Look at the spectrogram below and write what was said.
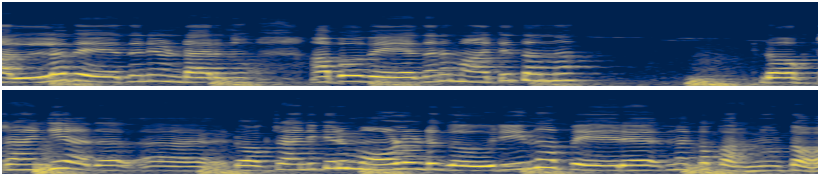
നല്ല വേദന ഉണ്ടായിരുന്നു അപ്പോൾ വേദന മാറ്റി തന്ന ഡോക്ടർ ആന്റി അത് ഡോക്ടർ ആന്റിക്ക് ഒരു മോളുണ്ട് ഗൗരി എന്നാ പേര് എന്നൊക്കെ പറഞ്ഞു കേട്ടോ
